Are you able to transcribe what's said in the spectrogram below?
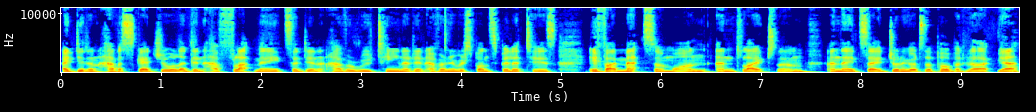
I didn't have a schedule. I didn't have flatmates. I didn't have a routine. I didn't have any responsibilities. If I met someone and liked them and they'd say, Do you want to go to the pub? I'd be like, Yeah.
